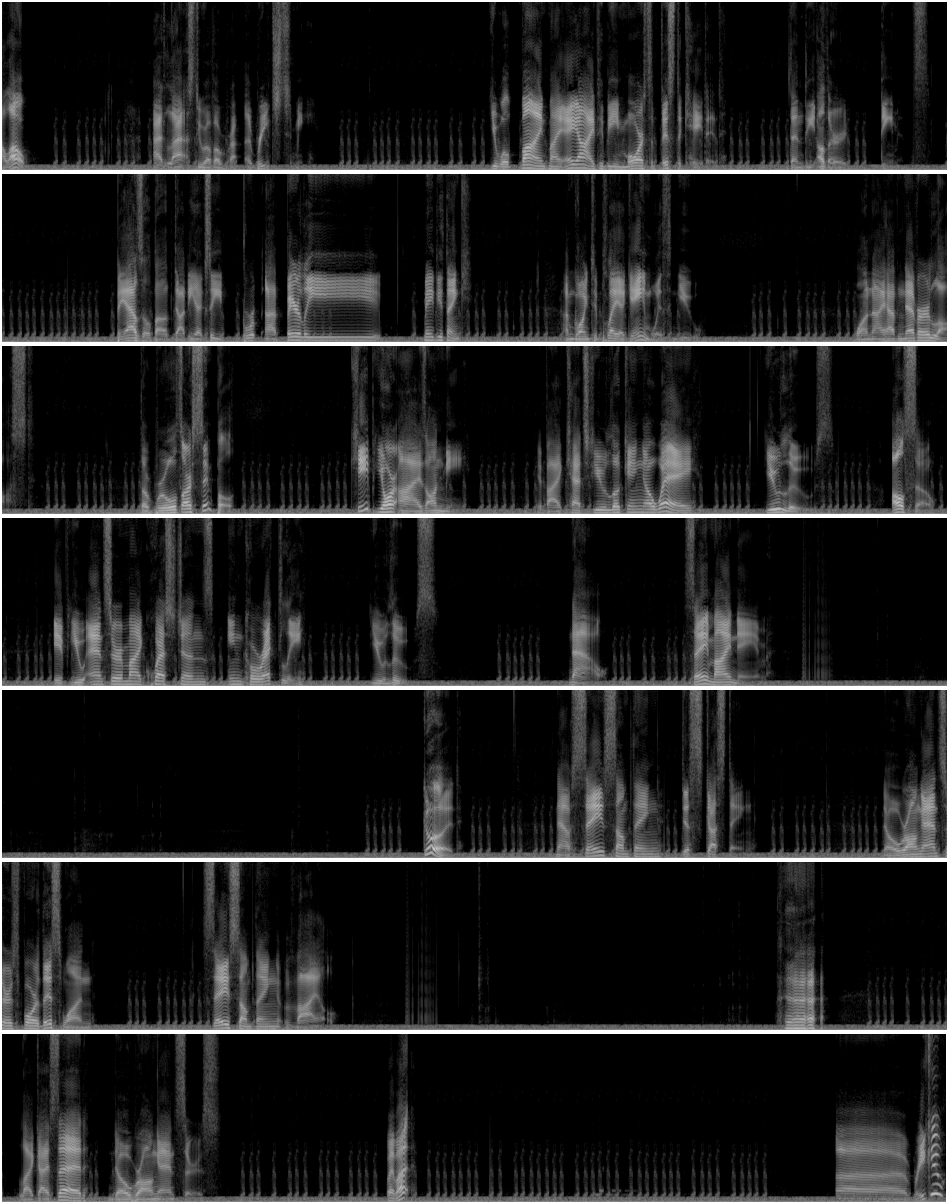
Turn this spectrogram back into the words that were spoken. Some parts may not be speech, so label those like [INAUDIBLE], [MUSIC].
Hello. At last you have uh, reached me. You will find my AI to be more sophisticated than the other demons. Beelzebub.exe uh, barely made you think. I'm going to play a game with you. One I have never lost. The rules are simple. Keep your eyes on me. If I catch you looking away, you lose. Also, if you answer my questions incorrectly, you lose. Now, say my name. Good. Now say something disgusting. No wrong answers for this one. Say something vile. [LAUGHS] like I said, no wrong answers. Wait, what? Riku?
